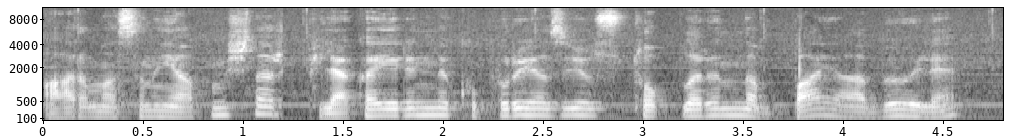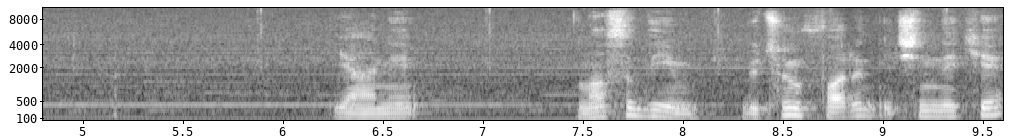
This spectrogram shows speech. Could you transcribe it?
armasını yapmışlar. Plaka yerinde Cooper yazıyor. Stoplarında baya böyle yani nasıl diyeyim bütün farın içindeki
